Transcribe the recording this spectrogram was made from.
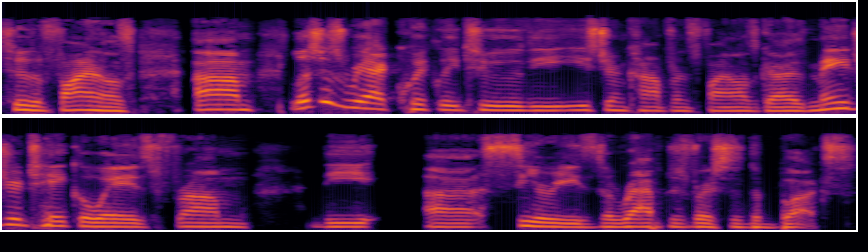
to the finals. Um, let's just react quickly to the Eastern Conference Finals, guys. Major takeaways from the uh series, the Raptors versus the Bucks.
